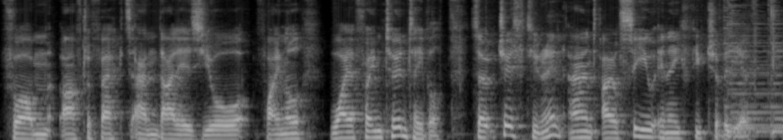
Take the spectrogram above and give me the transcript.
from After Effects and that is your final wireframe turntable. So cheers for tuning in and I'll see you in a future video.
